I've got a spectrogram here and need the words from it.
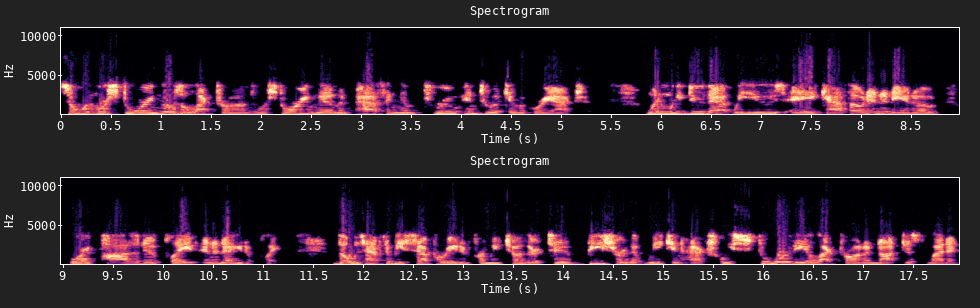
So when we're storing those electrons, we're storing them and passing them through into a chemical reaction. When we do that, we use a cathode and an anode or a positive plate and a negative plate. Those have to be separated from each other to be sure that we can actually store the electron and not just let it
